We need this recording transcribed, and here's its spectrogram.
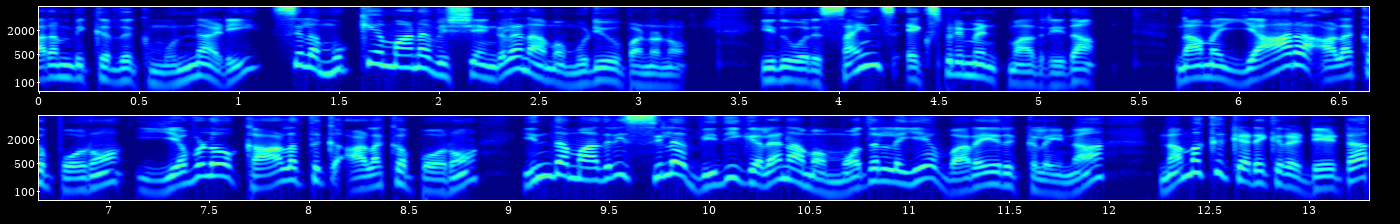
ஆரம்பிக்கிறதுக்கு முன்னாடி சில முக்கியமான விஷயங்களை நாம முடிவு பண்ணணும். இது ஒரு சயின்ஸ் எக்ஸ்பிரிமெண்ட் மாதிரி தான். நாம யார அளக்க போறோம் எவ்வளோ காலத்துக்கு அளக்க போறோம் இந்த மாதிரி சில விதிகளை நாம முதல்லயே வரையறுக்கலைன்னா நமக்கு கிடைக்கிற டேட்டா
